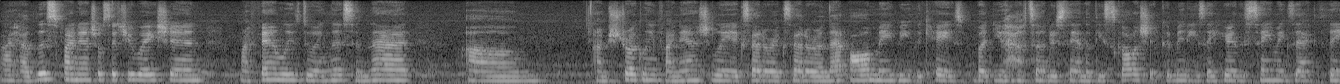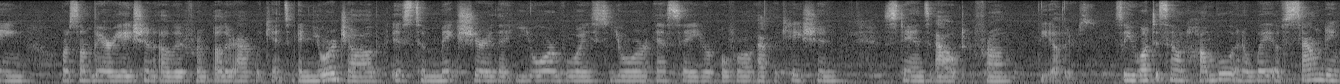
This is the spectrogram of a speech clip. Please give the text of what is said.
I have this financial situation my family's doing this and that um, I'm struggling financially etc etc and that all may be the case but you have to understand that these scholarship committees they hear the same exact thing or some variation of it from other applicants. And your job is to make sure that your voice, your essay, your overall application stands out from the others. So you want to sound humble and a way of sounding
